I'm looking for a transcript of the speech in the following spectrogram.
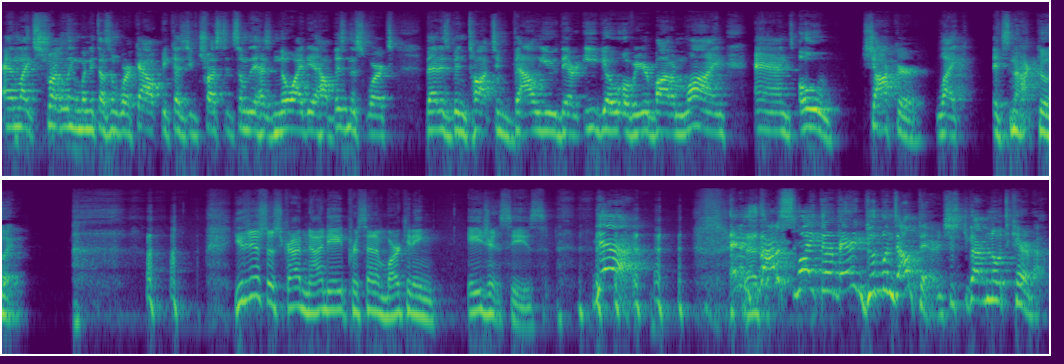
and like struggling when it doesn't work out because you've trusted somebody that has no idea how business works that has been taught to value their ego over your bottom line. And oh, shocker, like it's not good. you just described 98% of marketing agencies. Yeah. and it's not a slight. There are very good ones out there. It's just you got to know what to care about.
